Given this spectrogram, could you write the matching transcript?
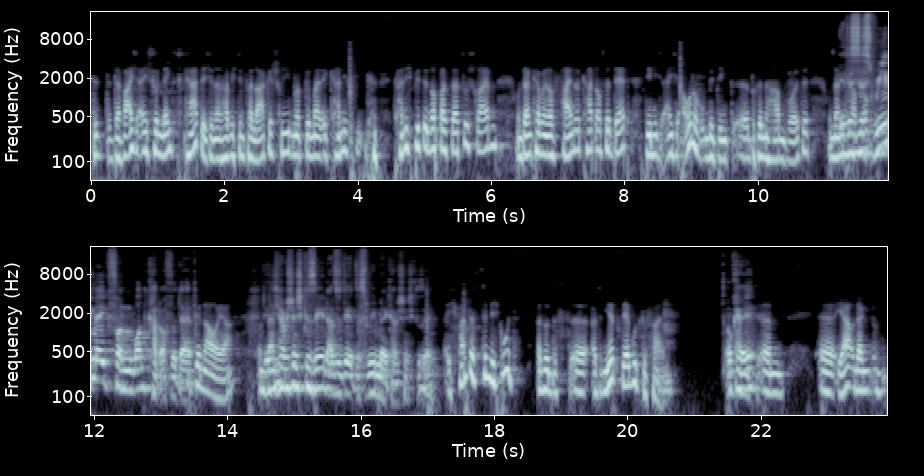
da, da war ich eigentlich schon längst fertig und dann habe ich dem Verlag geschrieben und habe gemeint, ey, kann ich kann ich bitte noch was dazu schreiben? Und dann kam ja noch Final Cut of the Dead, den ich eigentlich auch noch unbedingt äh, drin haben wollte. Und dann das ist das Remake von One Cut of the Dead. Genau, ja. Und den habe ich nicht gesehen, also der, das Remake habe ich nicht gesehen. Ich fand das ziemlich gut. Also das, äh, also mir hat sehr gut gefallen. Okay. Und, ähm, äh, ja, und dann,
